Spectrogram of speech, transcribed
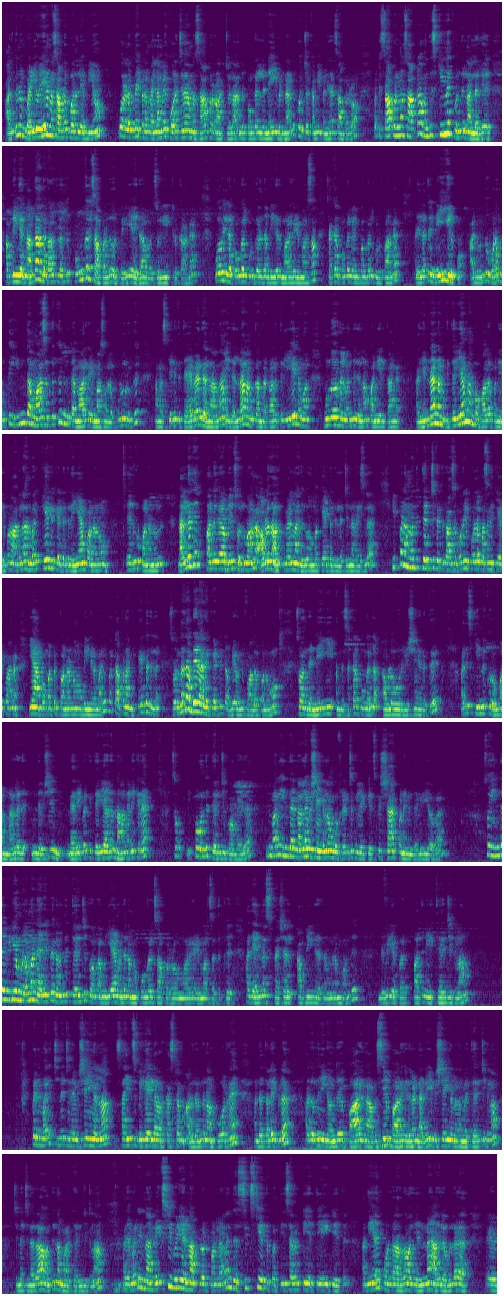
அதுக்கு நம்ம வழி வழியே நம்ம சாப்பிட போகிறதில்ல எப்படியும். ஓரளவுக்கு தான் இப்போ நம்ம எல்லாமே குறைச்சி தான் நம்ம சாப்பிட்றோம் ஆக்சுவலாக அந்த பொங்கலில் நெய் விடனாலும் கொஞ்சம் கம்மி பண்ணி தான் சாப்பிட்றோம். பட் சாப்பிட்ணும் சாப்பிட்டா வந்து ஸ்கின்னுக்கு வந்து நல்லது அப்படிங்கிறதுனால தான் அந்த காலத்தில் வந்து பொங்கல் சாப்பிட்றது ஒரு பெரிய இதாக சொல்லிகிட்டு இருக்காங்க. கோவிலில் பொங்கல் கொடுக்குறது அப்படிங்கிறது மார்கழி மாதம் சக்கரை பொங்கல் வெண்பொங்கல் கொடுப்பாங்க. அது எல்லாத்துலையும் நெய் இருக்கும். அது வந்து உடம்புக்கு இந்த மாதத்துக்கு இந்த மார்கழி மாதம் உள்ள குளிருக்கு நம்ம ஸ்கின்னுக்கு தேவைங்கிறதுனால தான் இதெல்லாம் நமக்கு அந்த காலத்திலேயே நம்ம முன்னோர்கள் வந்து இதெல்லாம் பண்ணியிருக்காங்க. அது என்னன்னு நமக்கு தெரியாமல் நம்ம ஃபாலோ பண்ணியிருக்கோம். நாங்களாம் அந்த மாதிரி கேள்வி கேட்டதில்லை. ஏன் பண்ணணும்? எதுக்கு பண்ணணும்னு? நல்லது பண்ணுங்க அப்படின்னு சொல்லுவாங்க. அவ்வளோதான் அதுக்கு மேலே நாங்கள் இது ரொம்ப கேட்டதில்லை சின்ன வயசில். இப்போ நம்ம வந்து தெரிஞ்சுக்கிறதுக்கு ஆசைப்படுறோம். இப்போ உள்ள பசங்க கேட்பாங்க ஏன் அப்போ மட்டும் பண்ணணும்? அப்படிங்கிற மாதிரி. பட் அப்போ நாங்கள் கேட்டதில்லை. சொன்னதை அப்படியே நாங்கள் கேட்டுட்டு அப்படியே வந்து ஃபாலோ பண்ணுவோம். ஸோ அந்த நெய் அந்த சக்கரை பொங்கலில் அவ்வளோ ஒரு விஷயம் இருக்குது அது ஸ்கின்னுக்கு ரொம்ப நல்லது. இந்த விஷயம் நிறைய பேருக்கு தெரியாதுன்னு நான் நினைக்கிறேன். ஸோ இப்போ வந்து தெரிஞ்சுக்கோங்க இதை. இது மாதிரி இந்த நல்ல விஷயங்கள்லாம் உங்கள் ஃப்ரெண்ட்ஸுக்கு ரிலேட்டிவ்ஸ்க்கு ஷேர் பண்ணுங்கள் இந்த வீடியோவை. ஸோ இந்த வீடியோ மூலமாக நிறைய பேர் வந்து தெரிஞ்சுக்கோங்க ஏன் வந்து நம்ம பொங்கல் சாப்பிட்றோம் மார்கழி மாதத்துக்கு அது என்ன ஸ்பெஷல் அப்படிங்கிறத வந்து நம்ம வந்து இந்த வீடியோ பார்த்து நீங்கள் தெரிஞ்சுக்கலாம். இப்போ இந்த மாதிரி சின்ன சின்ன விஷயங்கள்லாம் சயின்ஸ் பிகைண்ட் அவர் கஷ்டம் அதில் வந்து நான் போடுறேன். அந்த தலைப்பில் அது வந்து நீங்கள் வந்து பாருங்கள் அவசியம் பாருங்கள் இதெல்லாம் நிறைய விஷயங்கள் நம்ம தெரிஞ்சுக்கலாம். சின்ன சின்னதாக வந்து நம்ம தெரிஞ்சுக்கலாம். அதே மாதிரி நான் நெக்ஸ்ட் வீடியோ என்ன அப்லோட் பண்ணலான்னா இந்த சிக்ஸ்டியத்து பற்றி செவன்ட்டியத்து எயிட்டியத்து அது ஏன் கொண்டாடுறோம்? அது என்ன? அதில் உள்ள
